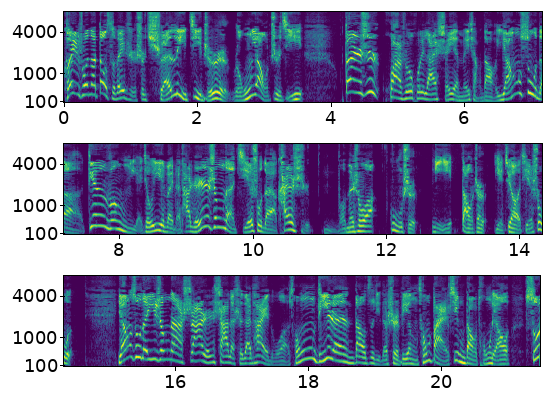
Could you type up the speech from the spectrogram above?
可以说呢，到此为止是权力既职，荣耀至极。但是话说回来，谁也没想到，杨素的巅峰也就意味着他人生的结束的开始。嗯，我们说故事你到这儿也就要结束了。杨素的一生呢，杀人杀的实在太多，从敌人到自己的士兵，从百姓到同僚，所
